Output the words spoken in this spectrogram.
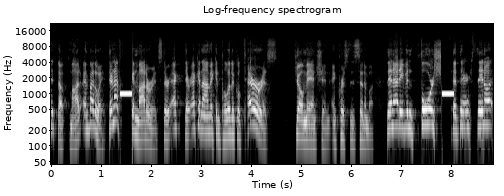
it the mod? And by the way, they're not moderates. They're ec- they're economic and political terrorists. Joe Manchin and Kyrsten Sinema. They're not even for shit that they, they don't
